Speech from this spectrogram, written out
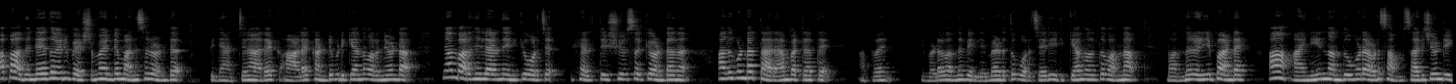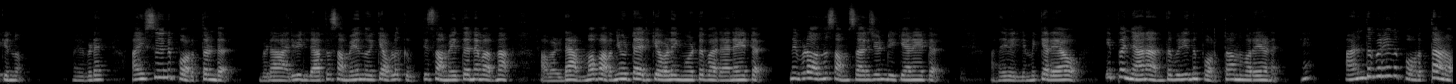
അപ്പം അതിന്റേതായ ഒരു വിഷമം എന്റെ മനസ്സിലുണ്ട്. പിന്നെ അച്ഛൻ ആരെ ആളെ കണ്ടുപിടിക്കാന്ന് പറഞ്ഞുകൊണ്ടാ ഞാൻ പറഞ്ഞില്ലായിരുന്നു എനിക്ക് കുറച്ച് ഹെൽത്ത് ഇഷ്യൂസ് ഒക്കെ ഉണ്ടെന്ന്. അതുകൊണ്ടാ തരാൻ പറ്റാത്തെ. അപ്പം ഇവിടെ വന്ന് വെല്ലുമ്മ അടുത്ത് കുറച്ചേരം ഇരിക്കാന്ന് പറഞ്ഞിട്ട് വന്നാ. വന്നു കഴിഞ്ഞപ്പോൾ ആണ്ടേ ആ അനിയും നന്ദുവും കൂടെ അവിടെ സംസാരിച്ചുകൊണ്ടിരിക്കുന്നു എവിടെ? ഐസുവിന് പുറത്തുണ്ട്. ഇവിടെ ആരും ഇല്ലാത്ത സമയം നോക്കി അവൾ കൃത്യസമയത്ത് തന്നെ വന്ന അവളുടെ അമ്മ പറഞ്ഞു വിട്ടായിരിക്കും അവളെ ഇങ്ങോട്ട് വരാനായിട്ട്. ഇന്ന് ഇവിടെ വന്ന് സംസാരിച്ചുകൊണ്ടിരിക്കാനായിട്ട് അതെ വല്യമ്മയ്ക്കറിയാവോ? ഇപ്പൊ ഞാൻ അനന്തപുരിയിൽ നിന്ന് പുറത്താന്ന് പറയാണ്. ഏ അനന്തപുരിയിൽ നിന്ന് പുറത്താണോ?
